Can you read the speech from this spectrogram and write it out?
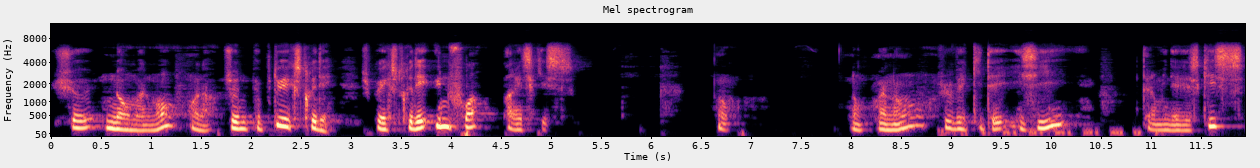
je, normalement, voilà, je ne peux plus extruder. Je peux extruder une fois par esquisse. Donc maintenant, je vais quitter ici, terminer l'esquisse,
